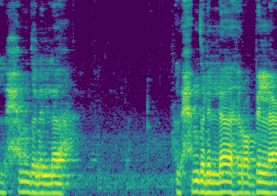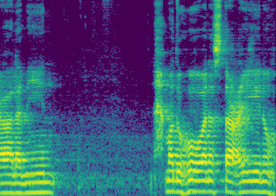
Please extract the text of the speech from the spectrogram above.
الحمد لله. الحمد لله رب العالمين. نحمده ونستعينه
